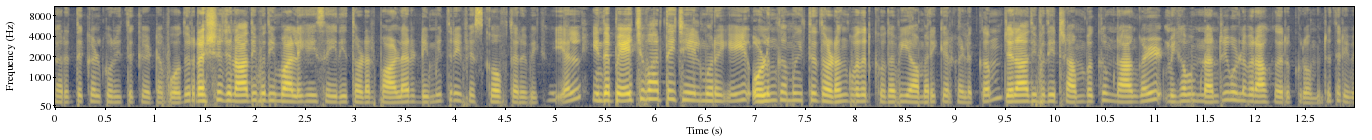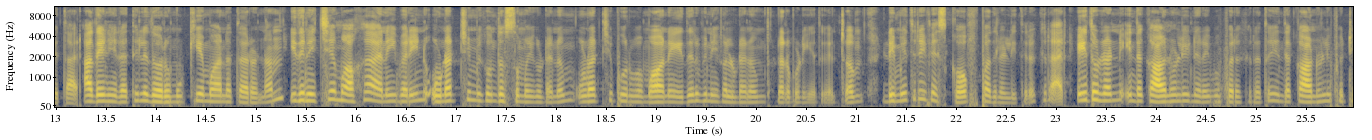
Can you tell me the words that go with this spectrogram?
கருத்துக்கள் குறித்து கேட்டபோது ரஷ்ய ஜனாதிபதி மாளிகை செய்தி தொடர்பாளர் டிமித்ரி பெஸ்கோவ் தெரிவிக்கையில் இந்த பேச்சுவார்த்தை செயல்முறையை ஒழுங்கமைத்து தொடங்குவதற்கு உதவிய அமெரிக்கர்களுக்கும் ஜனாதிபதி ட்ரம்புக்கும் நாங்கள் மிகவும் நன்றி உள்ளவராக இருக்கிறோம் என்று தெரிவித்தார். அதே நேரத்தில் இது ஒரு முக்கியமான தருணம். இது நிச்சயமாக அனைவரின் உணர்ச்சி மிகுந்த சுமையுடனும் உணர்ச்சி பூர்வமான எதிர்வினைகளுடனும் தொடர்புடையது என்றும் டிமித்ரி பெஸ்கோவ் பதிலளித்திருக்கிறார். இத்துடன் இந்த காணொலி நிறைவு பெறுகிறது. இந்த காணொலி பற்றி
